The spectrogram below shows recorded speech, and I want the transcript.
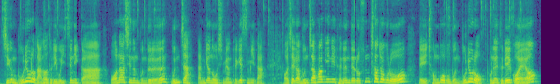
지금 무료로 나눠드리고 있으니까 원하시는 분들은 문자 남겨놓으시면 되겠습니다. 어, 제가 문자 확인이 되는 대로 순차적으로 네, 이 정보 부분 무료로 보내드릴 거예요.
